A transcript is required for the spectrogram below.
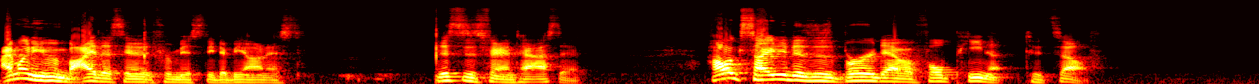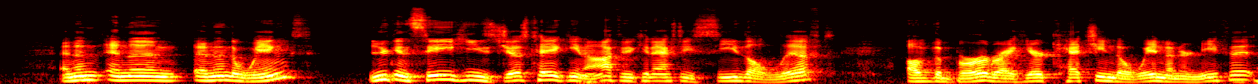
I might even buy this image for Misty, to be honest. This is fantastic. How excited is this bird to have a full peanut to itself? And then, and then, and then the wings. You can see he's just taking off. You can actually see the lift of the bird right here catching the wind underneath it.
